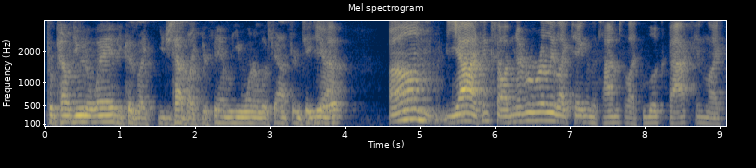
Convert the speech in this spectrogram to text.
propelled you in a way because like you just have like your family you want to look after and take care of? Um, yeah, I think so. I've never really like taken the time to like look back and like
